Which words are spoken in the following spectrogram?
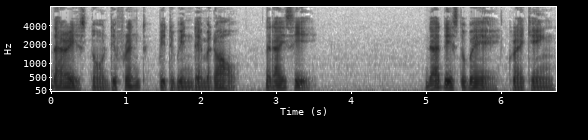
There is no difference between them at all that I see. That is the way, great king,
